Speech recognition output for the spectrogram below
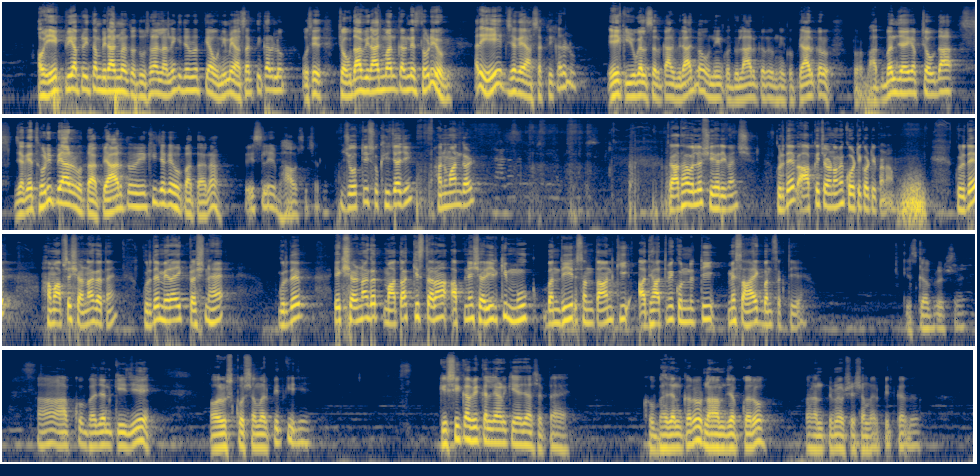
और एक प्रिया प्रीतम विराजमान तो दूसरा लाने की ज़रूरत क्या? उन्हीं में आसक्ति कर लो। उसे चौदह विराजमान करने से थोड़ी होगी। अरे, एक जगह आसक्ति कर लो। एक युगल सरकार विराजमान, उन्हीं को दुलार करो, उन्हीं को प्यार करो तो बात बन जाएगी। अब चौदह जगह थोड़ी प्यार होता है। प्यार तो एक ही जगह हो पाता है ना। तो इसलिए भाव से चलो। ज्योति सुखीजा जी, हनुमानगढ़। राधा वल्लभ श्री हरिवंश गुरुदेव, आपके चरणों में कोटि कोटि प्रणाम। गुरुदेव, हम आपसे शरणागत हैं। गुरुदेव, मेरा एक प्रश्न है। गुरुदेव, एक शरणागत माता किस तरह अपने शरीर की मूक बंधीर संतान की आध्यात्मिक उन्नति में सहायक बन सकती है? किसका प्रश्न है? हाँ आपको भजन कीजिए और उसको समर्पित कीजिए। किसी का भी कल्याण किया जा सकता है। खूब भजन करो, नाम जप करो, और अंत में उसे समर्पित कर दो।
